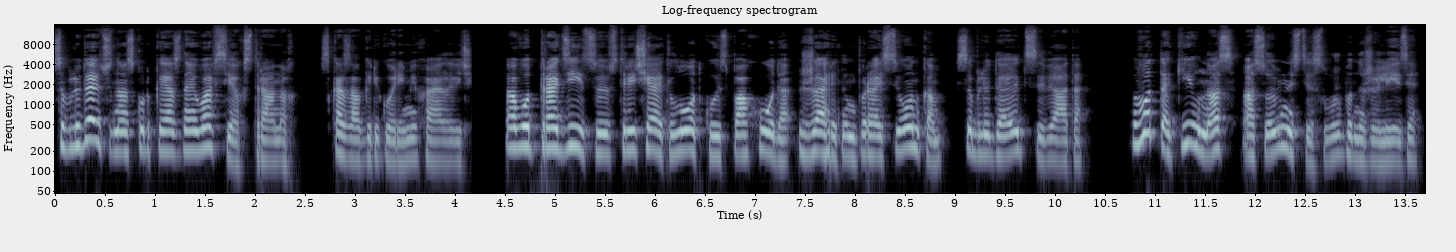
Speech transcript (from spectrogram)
Соблюдаются, насколько я знаю, во всех странах. сказал Григорий Михайлович. А вот традицию встречать лодку из похода жареным поросенком соблюдают свято. Вот такие у нас особенности службы на железе.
